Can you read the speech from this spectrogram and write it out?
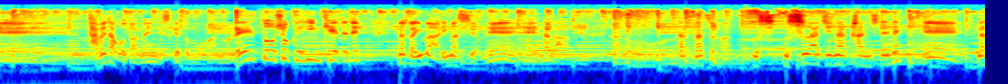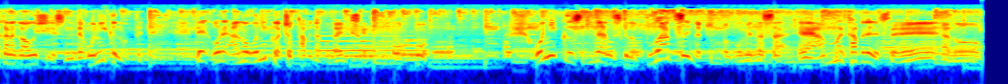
えー、食べたことはないんですけども、あの、冷凍食品系でね、なんか今ありますよね。えー、なんか、あの、ななんつうの？薄薄味な感じでね、えー、なかなか美味しいですね。で、お肉乗ってて。で、俺あのお肉はちょっと食べたことないんですけど、お肉好きなんですけど、分厚いのちょっとごめんなさい。えー、あんまり食べれないですね。あの、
